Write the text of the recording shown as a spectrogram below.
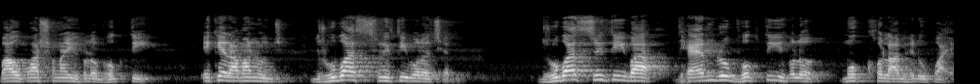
বা উপাসনাই হলো ভক্তি। একে রামানুজ ধ্রুবাস্মৃতি বলেছেন। ধ্রুবাস্মৃতি বা ধ্যানরূপ ভক্তিই হল মোক্ষ লাভের উপায়।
